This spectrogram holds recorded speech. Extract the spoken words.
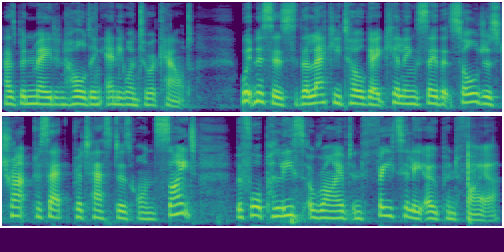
has been made in holding anyone to account. Witnesses to the Lekki tollgate killings say that soldiers trapped protesters on site before police arrived and fatally opened fire.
